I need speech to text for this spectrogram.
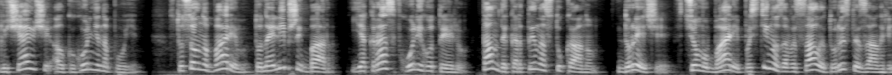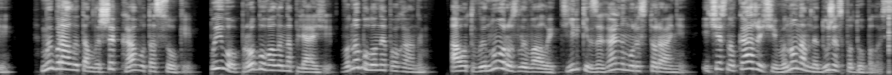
включаючи алкогольні напої. Стосовно барів, то найліпший бар якраз в холі готелю, там, де картина з туканом. До речі, в цьому барі постійно зависали туристи з Англії. Ми брали там лише каву та соки. Пиво пробували на пляжі, воно було непоганим. А от вино розливали тільки в загальному ресторані, і, чесно кажучи, воно нам не дуже сподобалось.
